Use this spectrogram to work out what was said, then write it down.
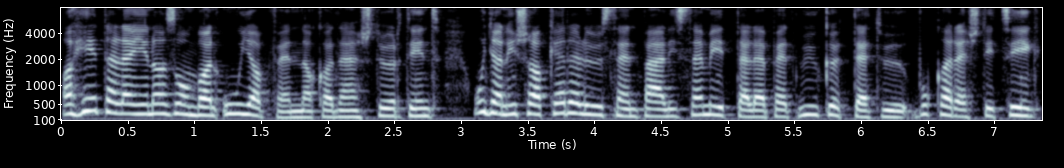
A hét elején azonban újabb fennakadás történt, ugyanis a kerelőszentpáli szeméttelepet működtető bukaresti cég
